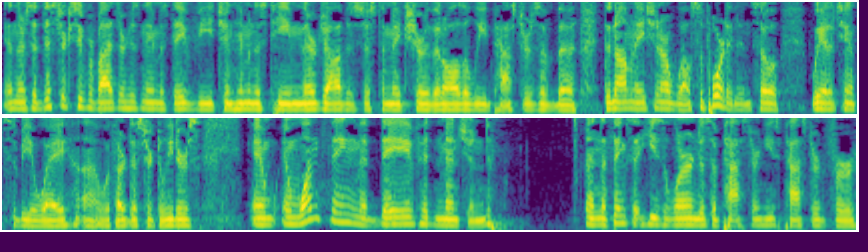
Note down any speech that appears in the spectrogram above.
and there's a district supervisor. His name is Dave Veach, and him and his team. Their job is just to make sure that all the lead pastors of the denomination are well supported. And so we had a chance to be away uh, with our district leaders. And and one thing that Dave had mentioned, and the things that he's learned as a pastor, and he's pastored for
